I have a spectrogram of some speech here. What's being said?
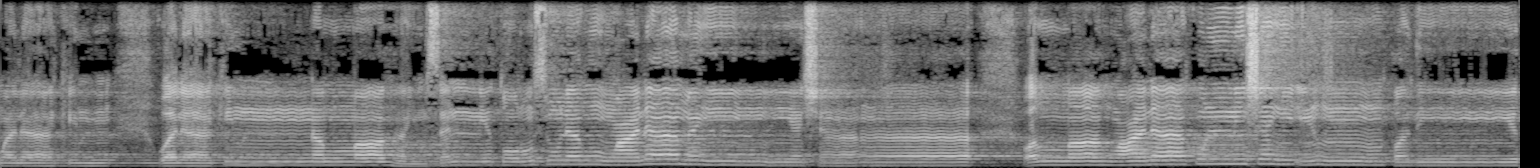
ولكن ولكن الله يسلط رسله على من يشاء والله على كل شيء قدير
